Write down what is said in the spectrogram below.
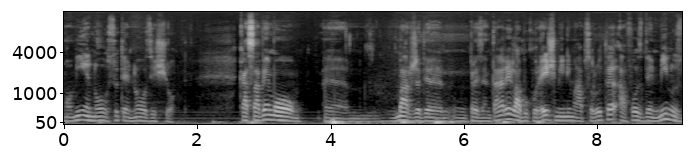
1998. Ca să avem o uh, marjă de prezentare la București, minima absolută, a fost de minus 26,4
